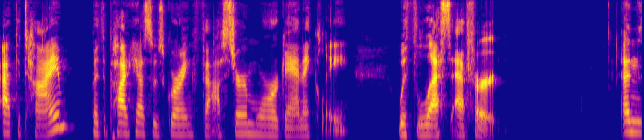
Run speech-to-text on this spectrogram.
at the time, but the podcast was growing faster, more organically, with less effort and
